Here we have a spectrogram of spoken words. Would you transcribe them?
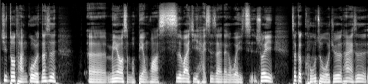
就都谈过了，但是呃，没有什么变化，室外机还是在那个位置，所以这个苦主我觉得他也是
